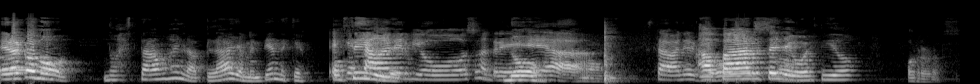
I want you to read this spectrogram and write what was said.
Era como, no estábamos en la playa, ¿me entiendes? Que es es que estaba nervioso, Andrea. No, no. Estaba nervioso. Aparte llegó vestido horroroso.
